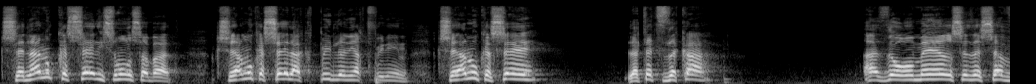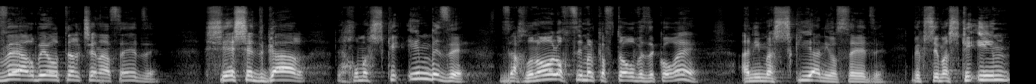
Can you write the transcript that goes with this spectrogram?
כשלנו קשה לשמור שבת, כשלנו קשה להקפיד להניח תפילין, כשלנו קשה לתת צדקה, אז זה אומר שזה שווה הרבה יותר כשנעשה את זה. שיש אתגר, אנחנו משקיעים בזה. זה, אנחנו לא לוחצים על כפתור וזה קורה. אני משקיע, אני עושה את זה. וכשמשקיעים,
